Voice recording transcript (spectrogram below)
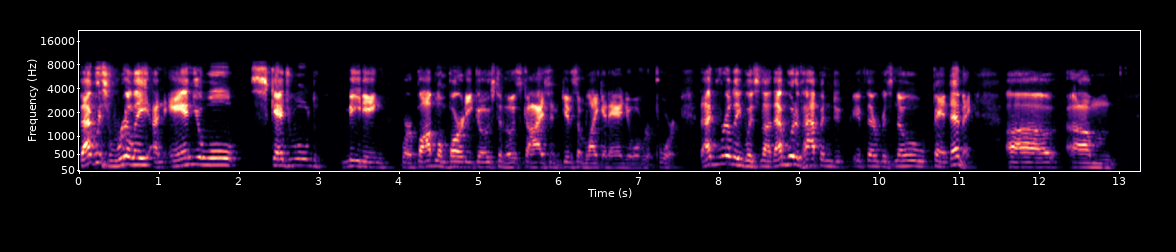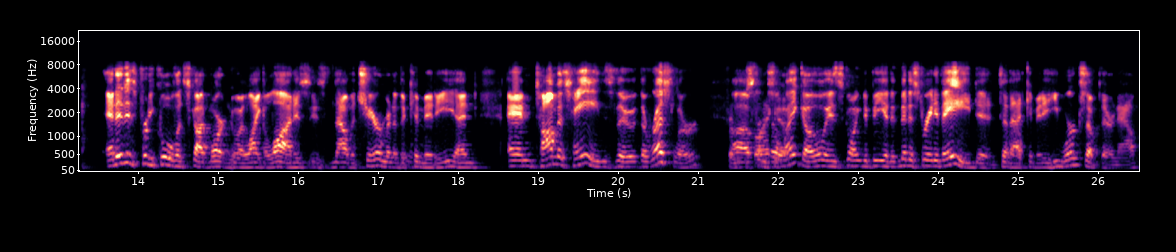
That was really an annual scheduled meeting where Bob Lombardi goes to those guys and gives them like an annual report. That really was not. That would have happened if there was no pandemic. Uh, um, and it is pretty cool that Scott Martin, who I like a lot, is is now the chairman of the committee, and and Thomas Haynes, the the wrestler From uh, from Solanco. Solanco, is going to be an administrative aide to, to that committee. He works up there now,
